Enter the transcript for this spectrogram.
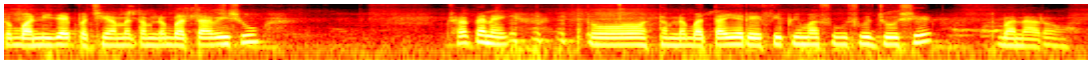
તો બની જાય, પછી અમે તમને બતાવીશું. છે કે નહીં? તો તમને બતાવીએ રેસીપીમાં શું શું જોશે. બનાવો.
